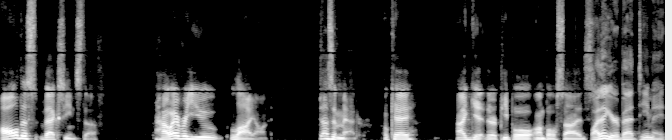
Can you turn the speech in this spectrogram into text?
All this vaccine stuff, however you lie on it, doesn't matter. Okay. I get there are people on both sides. Well, I think you're a bad teammate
